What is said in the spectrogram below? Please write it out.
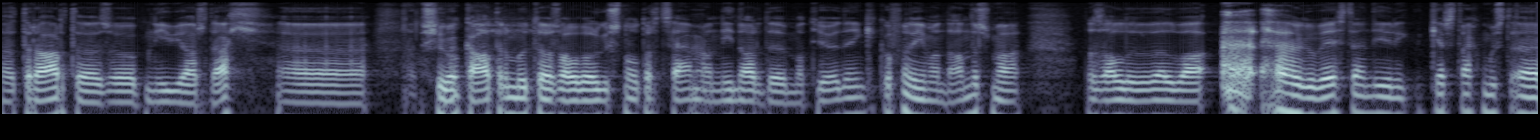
Uiteraard, eh, zo op nieuwjaarsdag. Eh, als je een kater moet, dan zal wel gesnotterd zijn, maar niet naar de Mathieu, denk ik, of naar iemand anders. Maar dat zal wel wat geweest zijn die kerstdag moest, eh,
